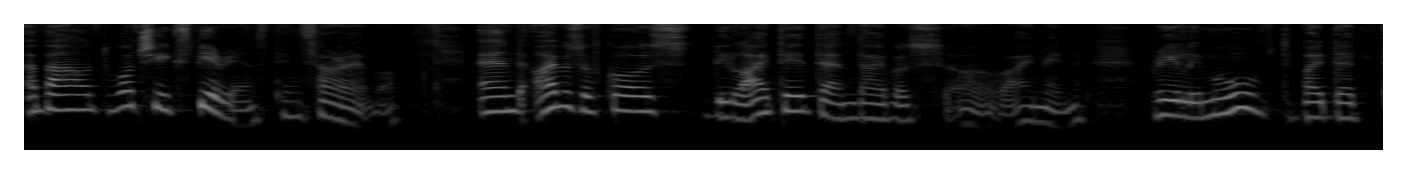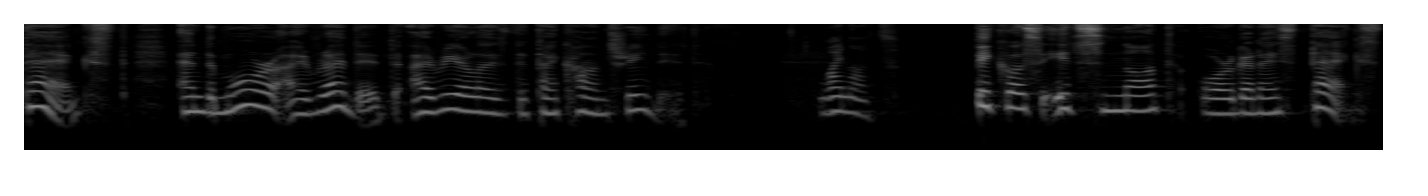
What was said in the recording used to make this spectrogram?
about what she experienced in Sarajevo. And I was, of course, delighted, and I was, uh, I mean, really moved by that text. And the more I read it, I realized that I can't read it. Why not? Because it's not organized text.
